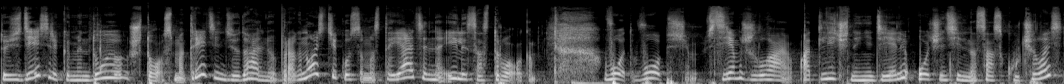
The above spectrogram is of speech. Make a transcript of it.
то есть здесь рекомендую что? Смотреть индивидуальную прогностику самостоятельно или с астрологом. Вот, в общем, всем желаю отличной недели, очень сильно соскучилась,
